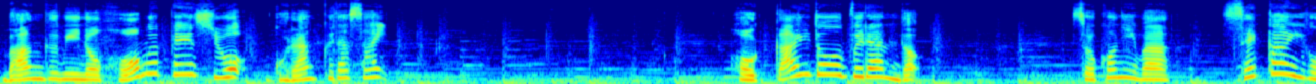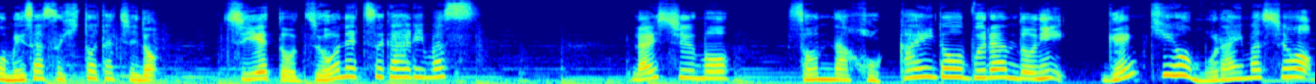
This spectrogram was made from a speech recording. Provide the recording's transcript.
番組のホームページをご覧ください。北海道ブランド。そこには世界を目指す人たちの知恵と情熱があります。来週もそんな北海道ブランドに元気をもらいましょう。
